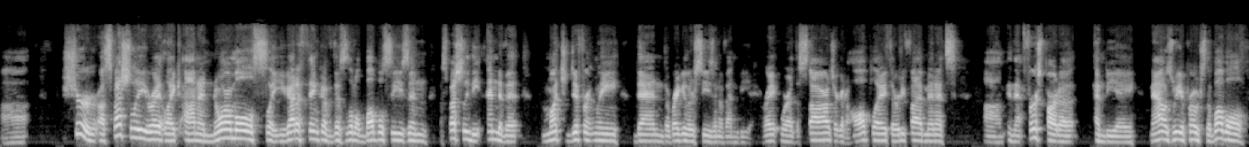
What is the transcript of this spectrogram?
Uh, sure, especially right like on a normal slate. You got to think of this little bubble season, especially the end of it, much differently than the regular season of NBA, right? Where the stars are going to all play 35 minutes um, in that first part of NBA. Now, as we approach the bubble,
